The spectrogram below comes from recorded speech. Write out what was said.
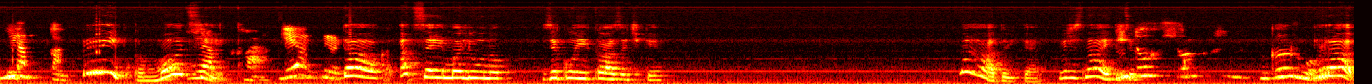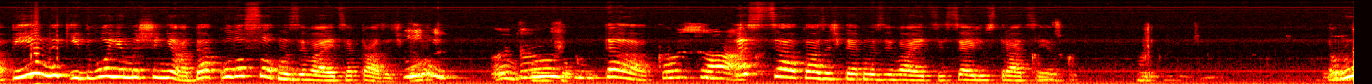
Лепка. Рибка, молодці. Лепка. Так, а цей малюнок з якої казочки? Нагадуйте, ви ж знаєте, душок горох. Пра... півник і двоє мишеня, да? колосок називається казочка. Ну, душок. так. А ось ця казочка як називається, ця ілюстрація? Ру...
